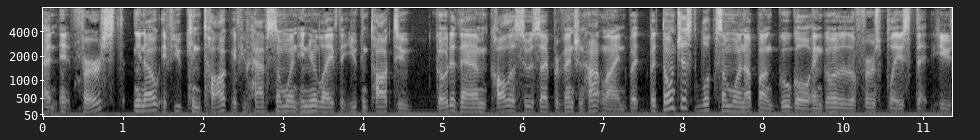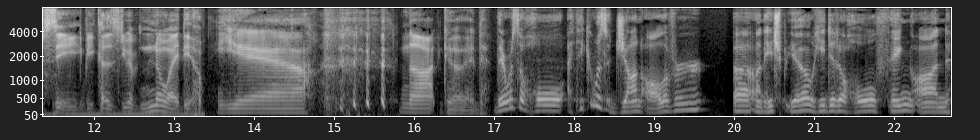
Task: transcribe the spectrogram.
at, at first. You know if you can talk if you have someone in your life that you can talk to go to them, call a suicide prevention hotline, but but don't just look someone up on Google and go to the first place that you see because you have no idea. Yeah. Not good. There was a whole I think it was a John Oliver uh, on HBO. He did a whole thing on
